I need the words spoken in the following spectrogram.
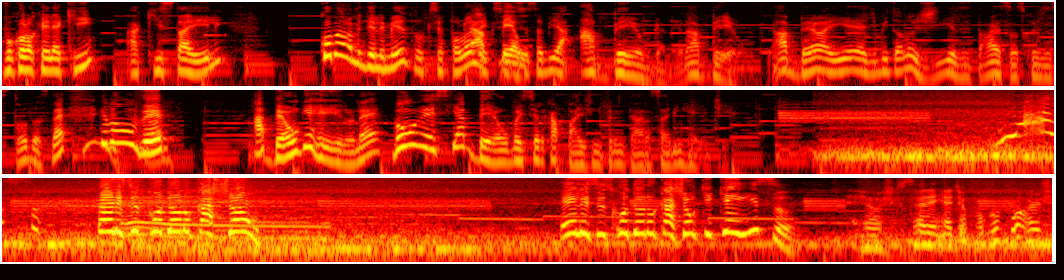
vou colocar ele aqui. Aqui está ele. Como é o nome dele mesmo que você falou, Alex? Abel. Você sabia? Abel, galera, Abel. Abel aí é de mitologias e tal, essas coisas todas, né? E vamos ver. Abel é um guerreiro, né? Vamos ver se Abel vai ser capaz de enfrentar a Siren Head. Nossa! Ele se escondeu no caixão! Ele se escondeu no caixão, que que é isso? Eu acho que o Siren Head é um pouco forte.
